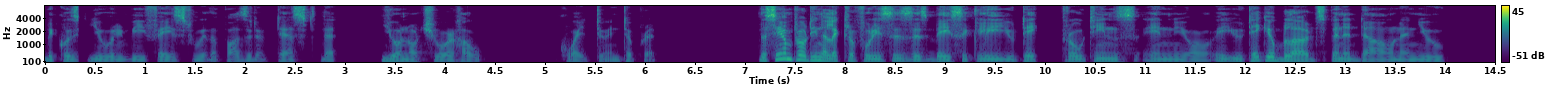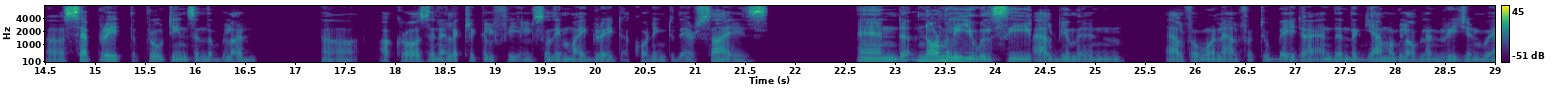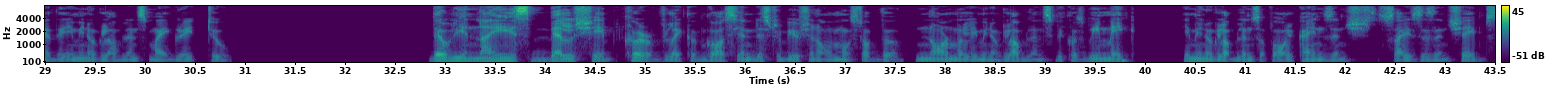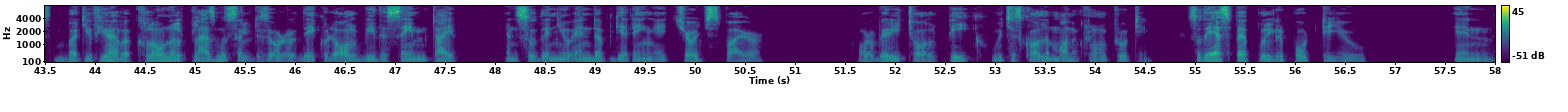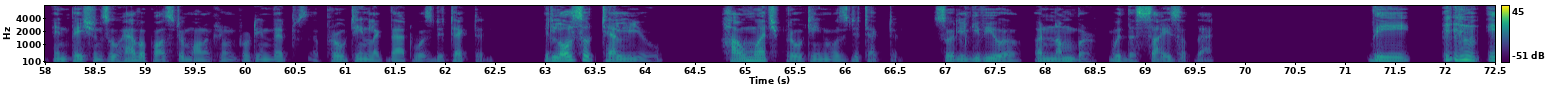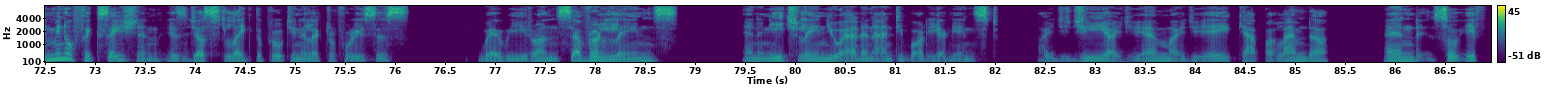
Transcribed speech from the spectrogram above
because you will be faced with a positive test that you're not sure how quite to interpret. The serum protein electrophoresis is basically you take proteins in your, you take your blood, spin it down, and you uh, separate the proteins in the blood uh, across an electrical field so they migrate according to their size. And normally you will see albumin, alpha 1, alpha 2, beta, and then the gamma globulin region where the immunoglobulins migrate to. There will be a nice bell shaped curve, like a Gaussian distribution almost of the normal immunoglobulins, because we make immunoglobulins of all kinds and sh- sizes and shapes. But if you have a clonal plasma cell disorder, they could all be the same type. And so then you end up getting a church spire or a very tall peak, which is called a monoclonal protein. So the SPEP will report to you in, in patients who have a positive monoclonal protein that a protein like that was detected. It'll also tell you how much protein was detected. So it'll give you a, a number with the size of that. The immunofixation is just like the protein electrophoresis, where we run several lanes, and in each lane you add an antibody against IgG, IgM, IgA, kappa, lambda. And so if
